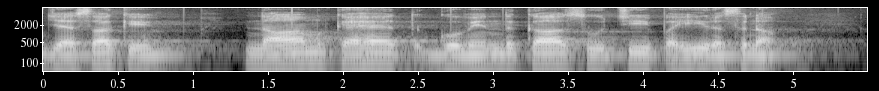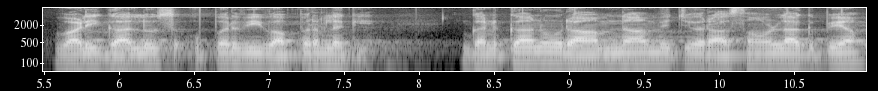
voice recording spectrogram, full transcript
ਜੈਸਾ ਕਿ ਨਾਮ ਕਹਿਤ ਗੋਵਿੰਦ ਕਾ ਸੂਚੀ ਪਹੀ ਰਸਨਾ। ਵਾਲੀ ਗੱਲ ਉਸ ਉੱਪਰ ਵੀ ਵਾਪਰ ਲੱਗੀ। ਗਨਕਾ ਨੂੰ RAM ਨਾਮ ਵਿੱਚ ਰਸ ਆਉਣ ਲੱਗ ਪਿਆ।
